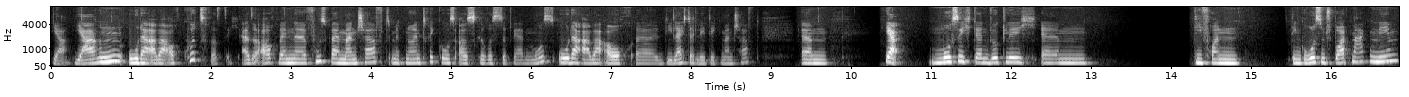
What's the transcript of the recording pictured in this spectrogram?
ja, Jahren oder aber auch kurzfristig. Also auch wenn eine Fußballmannschaft mit neuen Trikots ausgerüstet werden muss oder aber auch äh, die Leichtathletikmannschaft. Ähm, ja, muss ich denn wirklich ähm, die von den großen Sportmarken nehmen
